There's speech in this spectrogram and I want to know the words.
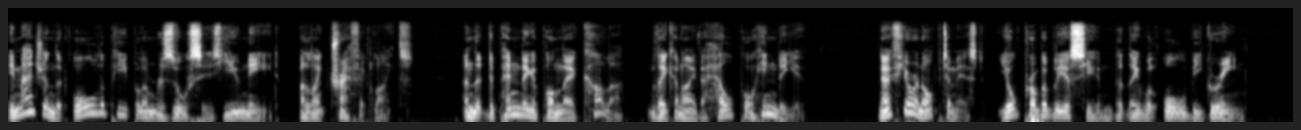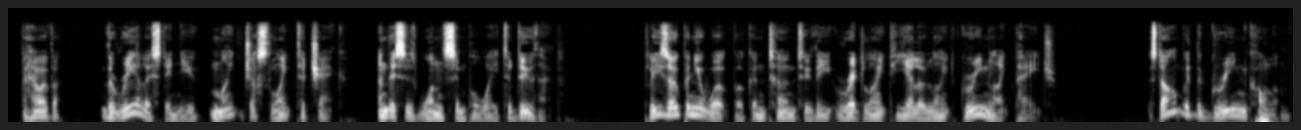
Imagine that all the people and resources you need are like traffic lights, and that depending upon their colour, they can either help or hinder you. Now, if you're an optimist, you'll probably assume that they will all be green. However, the realist in you might just like to check, and this is one simple way to do that. please open your workbook and turn to the red light, yellow light, green light page. Start with the green column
